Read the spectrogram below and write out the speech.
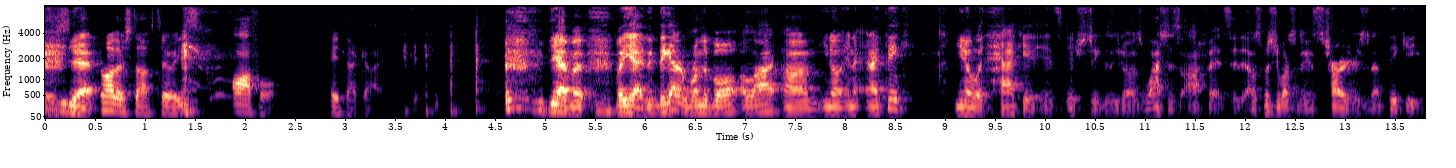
yeah. Other stuff too. He's awful. Hate that guy. yeah, but but yeah, they, they got to run the ball a lot. Um, you know, and, and I think you know with Hackett, it's interesting because you know I was watching this offense, and I was especially watching against Chargers, and I'm thinking,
